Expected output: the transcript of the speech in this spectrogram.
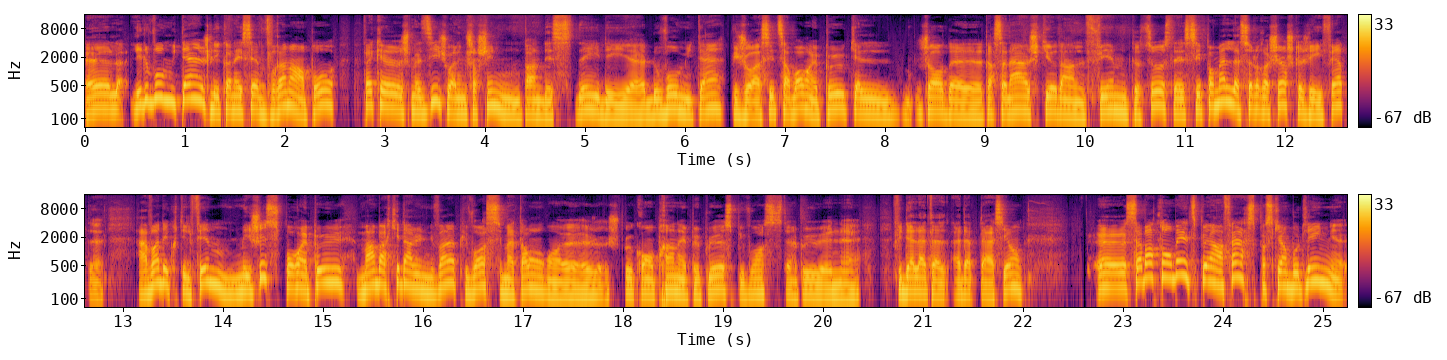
les nouveaux mutants, je les connaissais vraiment pas. Fait que je me dis, je vais aller me chercher une bande dessinée des euh, nouveaux mutants, puis je vais essayer de savoir un peu quel genre de personnage qu'il y a dans le film, tout ça. C'est pas mal la seule recherche que j'ai faite euh, avant d'écouter le film, mais juste pour un peu m'embarquer dans l'univers, puis voir si, mettons, euh, je peux comprendre un peu plus, puis voir si c'est un peu une fidèle adaptation. Ça va retomber un petit peu en face parce qu'en bout de ligne,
